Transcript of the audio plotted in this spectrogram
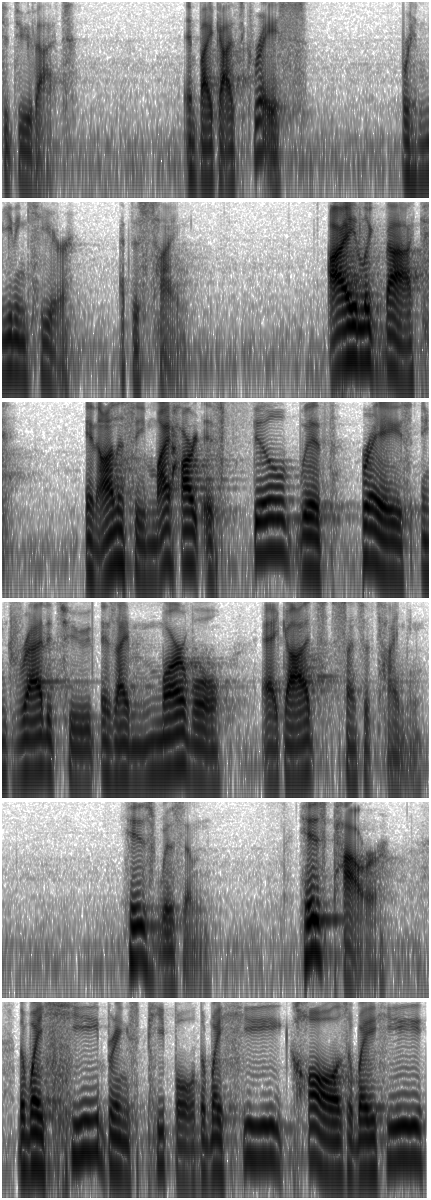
to do that. And by God's grace, we're meeting here at this time. I look back, and honestly, my heart is filled with praise and gratitude as I marvel at God's sense of timing, His wisdom, His power, the way He brings people, the way He calls, the way He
